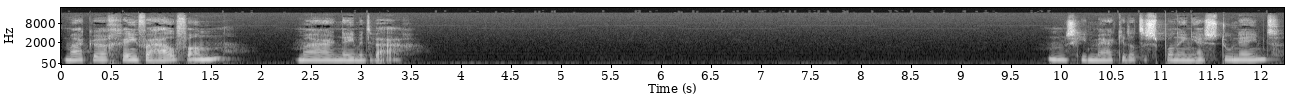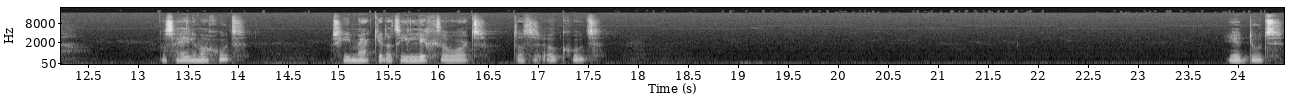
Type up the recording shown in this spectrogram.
Maak er geen verhaal van, maar neem het waar. Misschien merk je dat de spanning juist toeneemt. Dat is helemaal goed. Misschien merk je dat hij lichter wordt. Dat is ook goed. Je doet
